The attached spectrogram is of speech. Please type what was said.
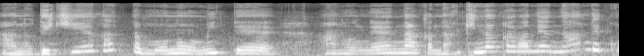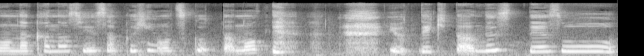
あの出来上がったものを見てあのねなんか泣きながらねなんでこんな悲しい作品を作ったのって 言ってきたんですってそう。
